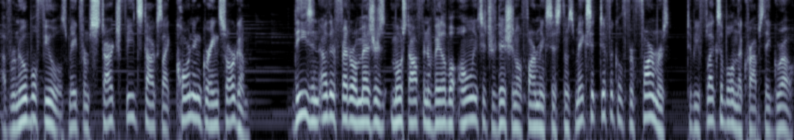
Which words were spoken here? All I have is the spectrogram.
of renewable fuels made from starch feedstocks like corn and grain sorghum. These and other federal measures, most often available only to traditional farming systems, makes it difficult for farmers to be flexible in the crops they grow.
